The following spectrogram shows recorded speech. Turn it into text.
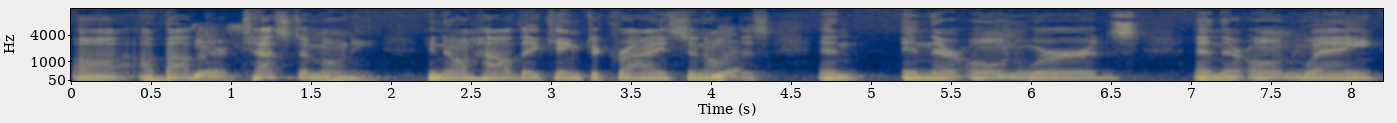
uh, about their testimony. You know how they came to Christ and all Yes. this, and in their own words and their own way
